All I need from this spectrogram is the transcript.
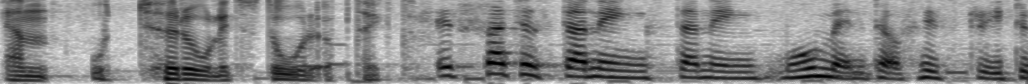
en otroligt stor upptäckt. It's such a stunning, stunning moment of history to,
